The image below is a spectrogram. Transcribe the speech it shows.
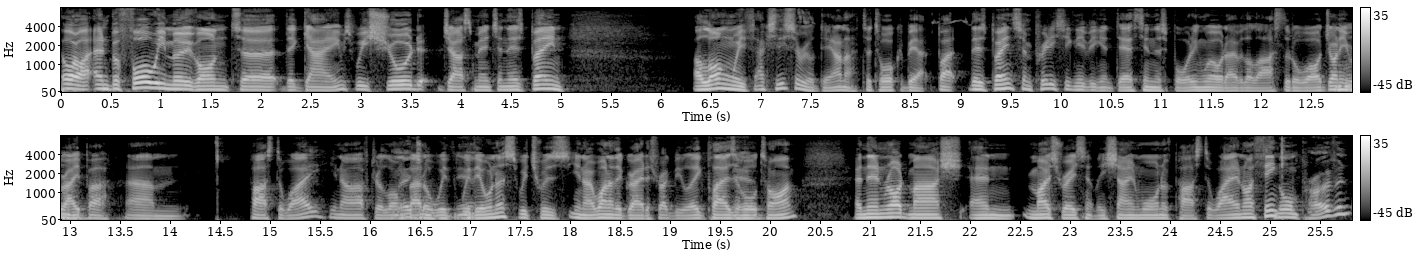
all right, and before we move on to the games, we should just mention there's been, along with actually, this is a real downer to talk about, but there's been some pretty significant deaths in the sporting world over the last little while. Johnny Mm. Raper um, passed away, you know, after a long Legend, battle with, with illness, which was, you know, one of the greatest rugby league players of all time. And then Rod Marsh and most recently Shane Warne have passed away. And I think, Norm Provan,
